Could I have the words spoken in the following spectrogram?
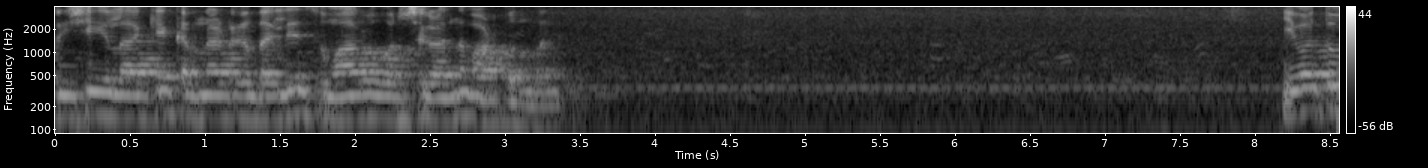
ಕೃಷಿ ಇಲಾಖೆ ಕರ್ನಾಟಕದಲ್ಲಿ ಸುಮಾರು ವರ್ಷಗಳಿಂದ ಮಾಡ್ಕೊಂಡು ಬಂದಿದೆ. ಇವತ್ತು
